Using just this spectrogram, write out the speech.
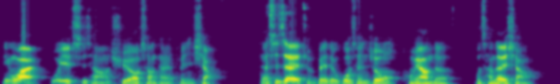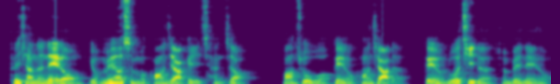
另外，我也时常需要上台分享，但是在准备的过程中，同样的，我常在想，分享的内容有没有什么框架可以参照，帮助我更有框架的、更有逻辑的准备内容？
